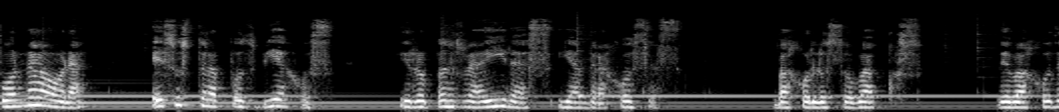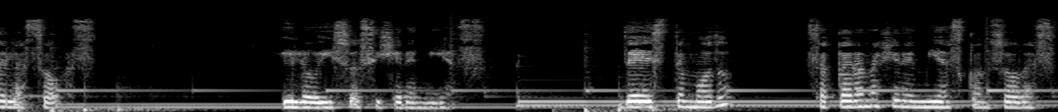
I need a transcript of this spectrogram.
Pon ahora esos trapos viejos y ropas raídas y andrajosas bajo los sobacos, debajo de las sogas. Y lo hizo así Jeremías. De este modo, sacaron a Jeremías con sogas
